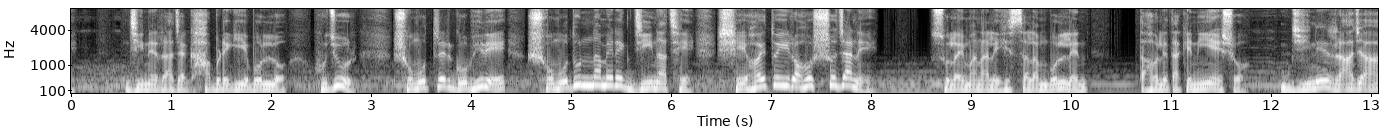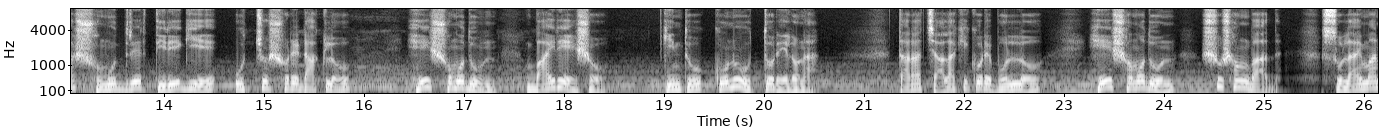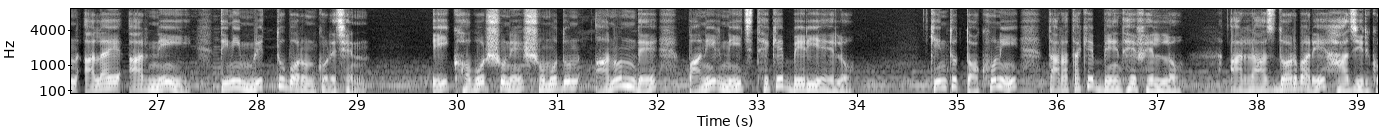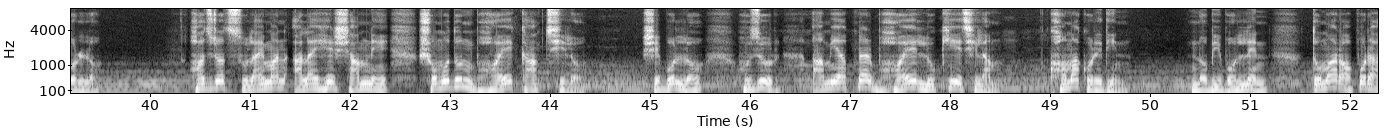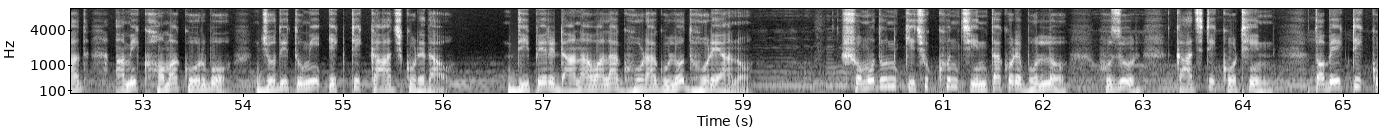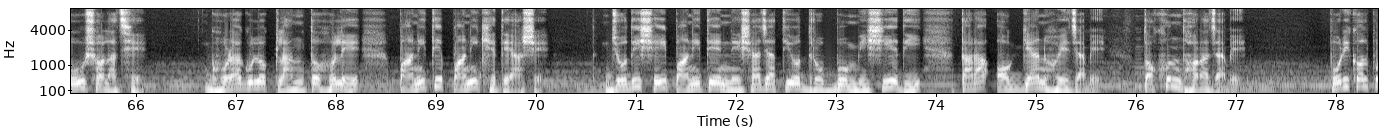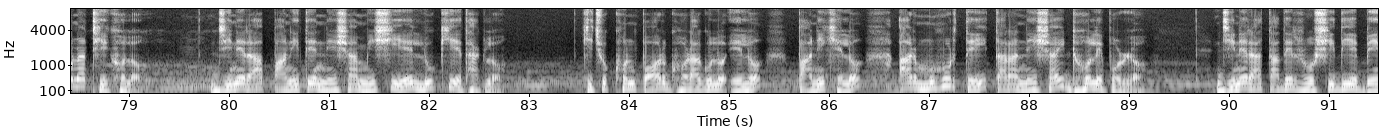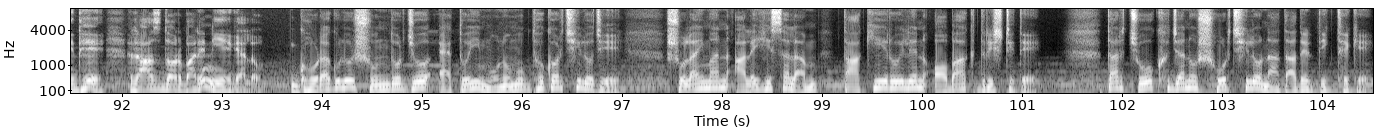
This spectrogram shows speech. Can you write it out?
জিনের রাজা ঘাবড়ে গিয়ে বলল, হুজুর, সমুদ্রের গভীরে সমুদুন নামের এক জিন আছে, সে হয়তো এই রহস্য জানে। সুলাইমান আলী আলিহিসাল্লাম বললেন, তাহলে তাকে নিয়ে এসো। জিনের রাজা সমুদ্রের তীরে গিয়ে উচ্চস্বরে ডাকল, হে সমদুন, বাইরে এসো। কিন্তু কোনো উত্তর এলো না। তারা চালাকি করে বলল, হে সমদুন, সুসংবাদ, সুলাইমান আলায় আর নেই, তিনি মৃত্যুবরণ করেছেন। এই খবর শুনে সমদুন আনন্দে পানির নিচ থেকে বেরিয়ে এলো। কিন্তু তখনই তারা তাকে বেঁধে ফেলল। আর রাজদরবারে হাজির করল। হজরত সুলাইমান আলাইহের সামনে সমদুন ভয়ে কাঁপছিল। সে বলল, হুজুর, আমি আপনার ভয়ে লুকিয়েছিলাম, ক্ষমা করে দিন। নবী বললেন, তোমার অপরাধ আমি ক্ষমা করব যদি তুমি একটি কাজ করে দাও। দ্বীপের ডানাওয়ালা ঘোড়াগুলো ধরে আনো। সমদুন কিছুক্ষণ চিন্তা করে বলল, হুজুর, কাজটি কঠিন, তবে একটি কৌশল আছে। ঘোড়াগুলো ক্লান্ত হলে পানিতে পানি খেতে আসে। যদি সেই পানিতে নেশাজাতীয় দ্রব্য মিশিয়ে দিই, তারা অজ্ঞান হয়ে যাবে, তখন ধরা যাবে। পরিকল্পনা ঠিক হলো। জিনেরা পানিতে নেশা মিশিয়ে লুকিয়ে থাকল। কিছুক্ষণ পর ঘোড়াগুলো এলো, পানি খেলো, আর মুহূর্তেই তারা নেশায় ঢলে পড়ল। জিনেরা তাদের রশি দিয়ে বেঁধে রাজদরবারে নিয়ে গেল। ঘোড়াগুলোর সৌন্দর্য এতই মনোমুগ্ধকর ছিল যে সুলাইমান আলেহিসাল্লাম তাকিয়ে রইলেন অবাক দৃষ্টিতে। তার চোখ যেন সরছিল না তাদের দিক থেকে।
